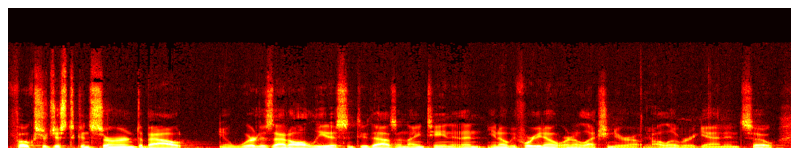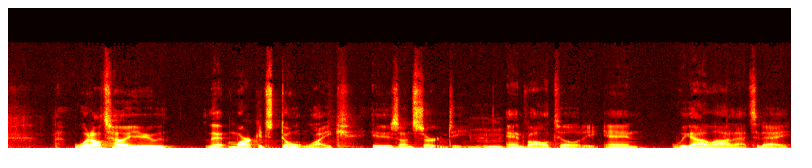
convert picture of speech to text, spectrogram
folks are just concerned about you know where does that all lead us in 2019, and then you know before you know it, we're in an election year all over again. And so, what I'll tell you that markets don't like is uncertainty and volatility, and we got a lot of that today.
